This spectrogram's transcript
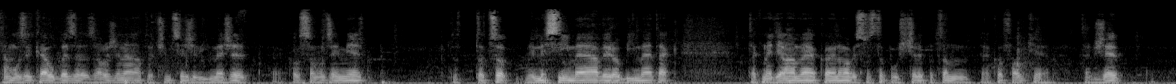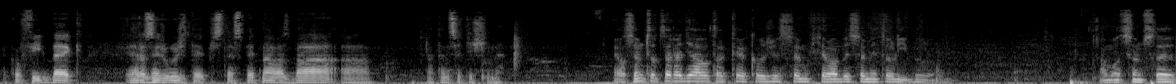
ta muzika vůbec založená a to, čím se živíme, že jako samozřejmě to, to, co vymyslíme a vyrobíme, tak, tak neděláme jako jenom, aby jsme to pouštěli potom jako v autě. Takže jako feedback je hrozně důležitý, prostě zpětná vazba a na ten se těšíme. Já jsem to teda dělal tak, jako, že jsem chtěl, aby se mi to líbilo. A moc jsem se,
